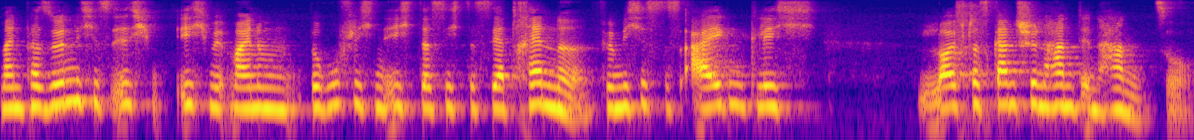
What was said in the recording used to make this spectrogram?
mein persönliches ich, ich mit meinem beruflichen Ich, dass ich das sehr trenne. Für mich ist es eigentlich, läuft das ganz schön Hand in Hand, so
